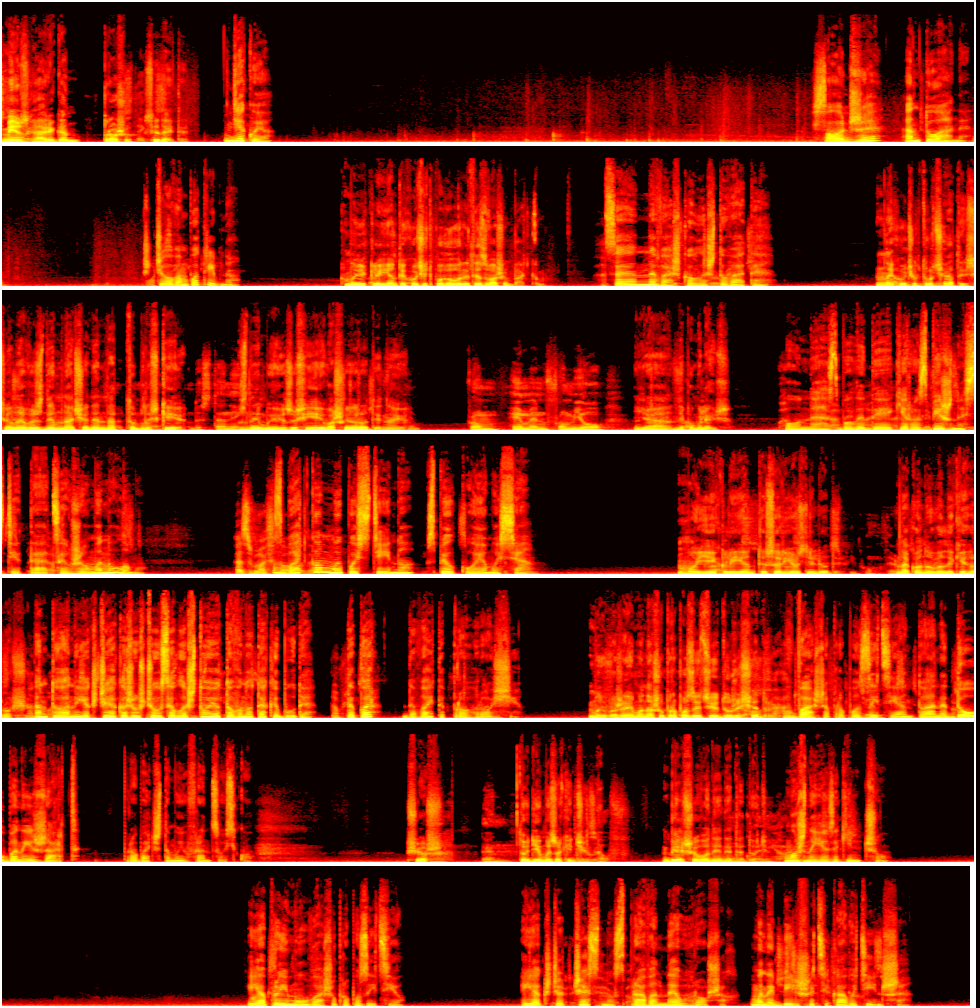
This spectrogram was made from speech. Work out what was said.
Міс Гарріган, прошу, сідайте. Дякую. Отже, Антуане, що вам потрібно? Мої клієнти хочуть поговорити з вашим батьком. Це неважко влаштувати. Не хочу втручатись, але ви з ним наче не надто близькі. З ним і з усією вашою родиною. Я не помиляюсь? У нас були деякі розбіжності, та це вже в минулому. З батьком ми постійно спілкуємося. Мої клієнти серйозні люди. На кону великі гроші. Антуане, якщо я кажу, що усе влаштую, то воно так і буде. Тепер давайте про гроші. Ми вважаємо нашу пропозицію дуже щедрою. Ваша пропозиція, Антуане, довбаний жарт. Пробачте мою французьку. Що ж, тоді ми закінчили. Більше вони не дадуть. Можна я закінчу? Я прийму вашу пропозицію. Якщо чесно, справа не в грошах. Мене більше цікавить інше.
